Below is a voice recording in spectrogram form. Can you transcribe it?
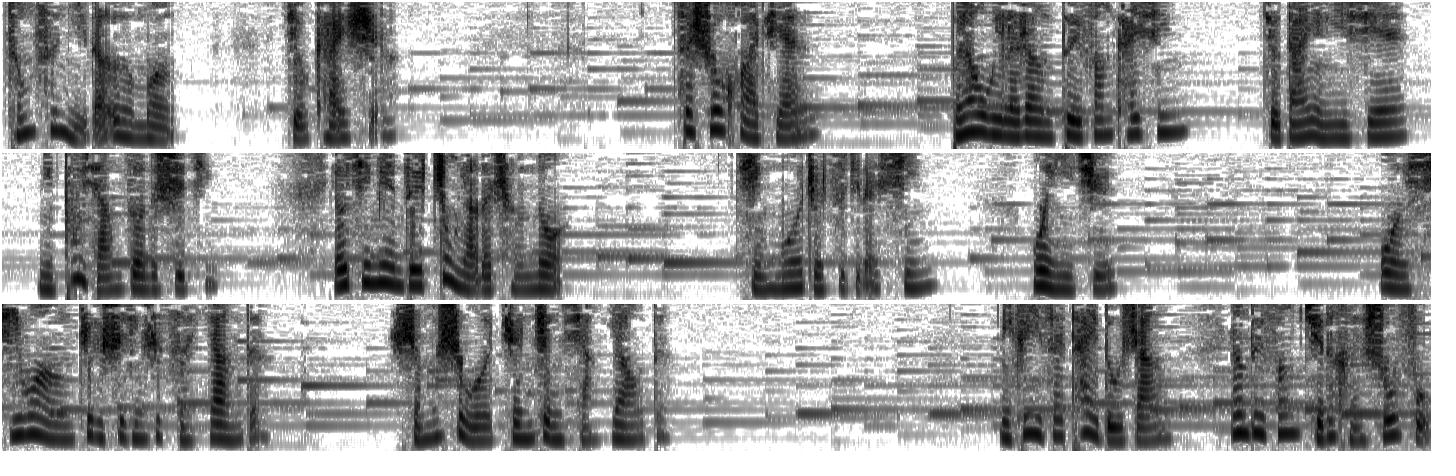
从此你的噩梦就开始了。在说话前，不要为了让对方开心，就答应一些。你不想做的事情，尤其面对重要的承诺，请摸着自己的心，问一句：“我希望这个事情是怎样的？什么是我真正想要的？”你可以在态度上让对方觉得很舒服，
